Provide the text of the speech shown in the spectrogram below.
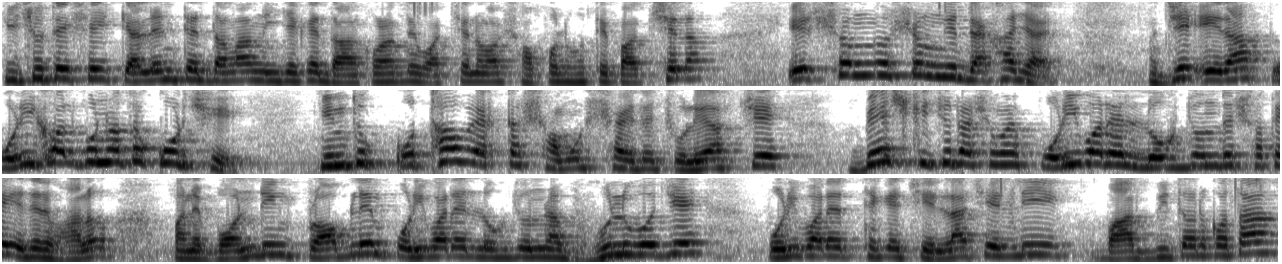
কিছুতে সেই ট্যালেন্টের দ্বারা নিজেকে দাঁড় করাতে পারছে না বা সফল হতে পারছে না। এর সঙ্গে সঙ্গে দেখা যায় যে এরা পরিকল্পনা তো করছে কিন্তু কোথাও একটা সমস্যা এদের চলে আসছে। বেশ কিছুটা সময় পরিবারের লোকজনদের সাথে এদের ভালো মানে বন্ডিং প্রবলেম পরিবারের লোকজনরা ভুল বোঝে, পরিবারের থেকে চেল্লাচেল্লি, বাদ বিতর্কতা,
